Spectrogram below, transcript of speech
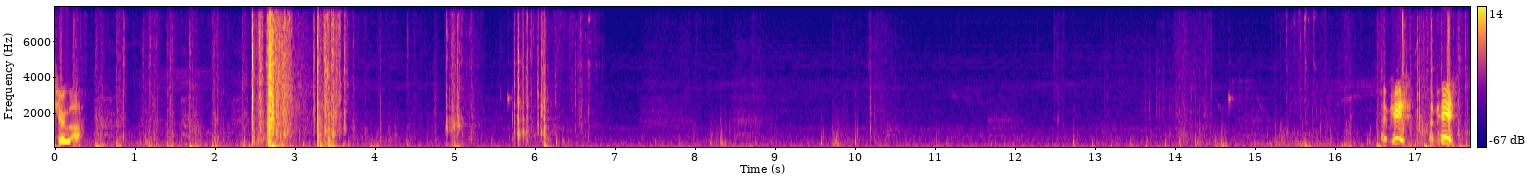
Shooter. I'm hit! I'm hit!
